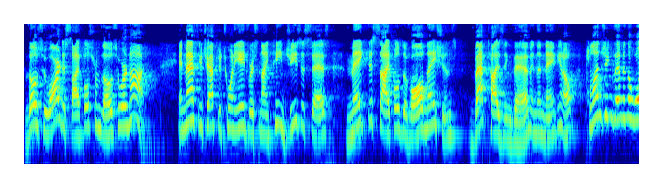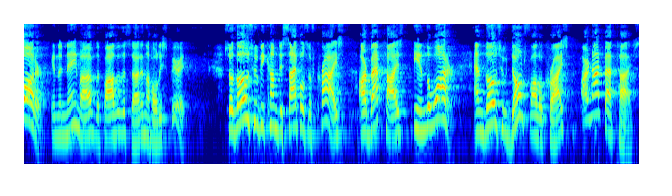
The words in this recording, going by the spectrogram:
those who are disciples from those who are not. In Matthew chapter 28 verse 19, Jesus says, make disciples of all nations, baptizing them in the name, you know, plunging them in the water in the name of the Father, the Son, and the Holy Spirit. So those who become disciples of Christ are baptized in the water. And those who don't follow Christ are not baptized.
